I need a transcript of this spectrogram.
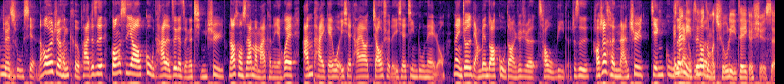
就会出现，然后我就觉得很可怕，就是光是要顾他的这个整个情绪，然后同时他妈妈可能也会安排给我一些他要教学的一些进度内容，那你就是两边都要顾到，你就觉得超无力的，就是好像很难去兼顾。那你最后怎么处理这一个学生？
